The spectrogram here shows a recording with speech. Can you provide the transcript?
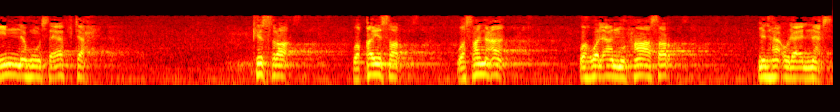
إنه سيفتح كسرى وقيصر وصنعاء وهو الآن محاصر من هؤلاء الناس.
